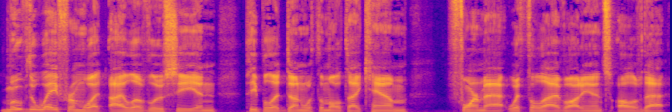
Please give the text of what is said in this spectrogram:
moved away from what I Love Lucy and people had done with the multicam format with the live audience, all of that.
